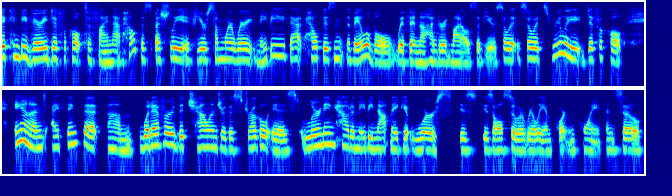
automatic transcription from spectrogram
it can be very difficult to find that help, especially if you're somewhere where maybe that help isn't available within 100 miles of you. So, it, so it's really difficult. And I think that um, whatever the challenge or the struggle is, learning how to maybe not make it worse is is also a really important point. And so,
